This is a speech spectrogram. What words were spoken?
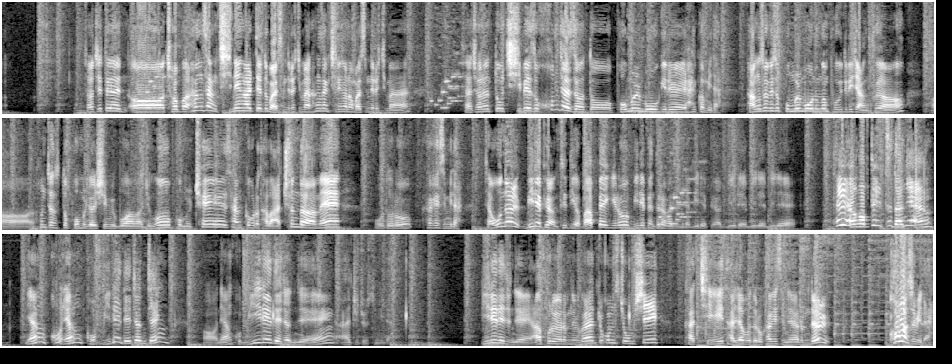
자 어쨌든 어 저번 항상 진행할 때도 말씀드렸지만 항상 진행하라고 말씀드렸지만 자 저는 또 집에서 혼자서 또 보물 모으기를 할 겁니다. 방송에서 보물 모으는 건 보여드리지 않고요. 어 혼자서 또 보물 열심히 모아가지고 보물 최상급으로 다 맞춘 다음에 오도록 하겠습니다. 자 오늘 미래편 드디어 맛배기로 미래편 들어가겠습니다. 미래편 미래 미래 미래 대형 업데이트다 냥 양코 양코 미래 대전쟁 어 냥코 미래 대전쟁 아주 좋습니다. 미래 대전쟁 앞으로 여러분들과 조금씩 조금씩 같이 달려보도록 하겠습니다. 여러분들 고맙습니다.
